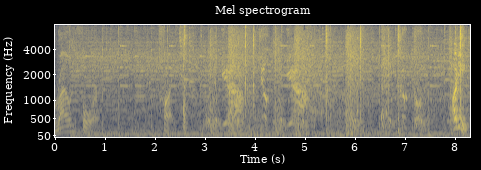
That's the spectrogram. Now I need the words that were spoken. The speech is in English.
Round four. Fight. 아니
